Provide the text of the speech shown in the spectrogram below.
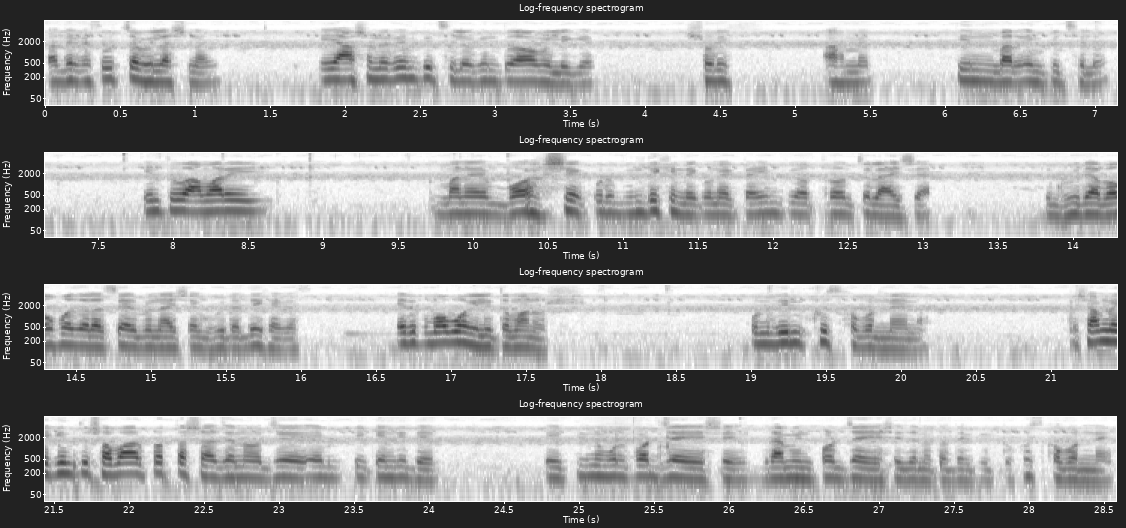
তাদের কাছে উচ্চাভিলাষ নাই। এই আসনের এমপি ছিল কিন্তু আওয়ামী লীগের শরীফ আহমেদ। তিনবার এমপি ছিল। কিন্তু আমার এই মানে বয়সে কোনোদিন দেখিনি কোনো একটা এমপি অত্র অঞ্চলে আইসা ঘুরা বা উপজেলা চেয়ারম্যান আইসা ঘুরা দেখে গেছে। এরকম অবহেলিত মানুষ, কোনোদিন খোঁজ খবর নেয় না। সামনে কিন্তু সবার প্রত্যাশা যেন যে এমপি ক্যান্ডিডেট এই তৃণমূল পর্যায়ে এসে, গ্রামীণ পর্যায়ে এসে যেন তাদেরকে একটু খোঁজ খবর নেয়,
